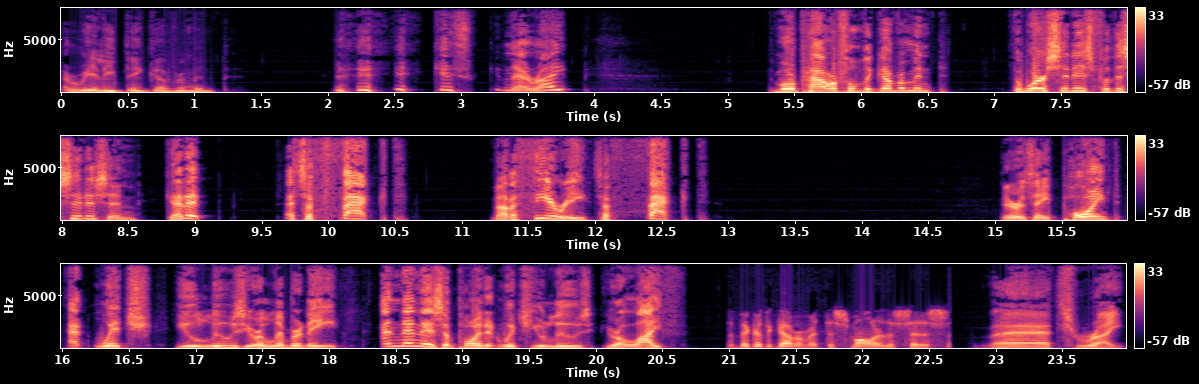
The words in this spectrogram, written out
A really big government. Guess, isn't that right? The more powerful the government, the worse it is for the citizen. Get it? That's a fact. Not a theory, it's a fact. There is a point at which you lose your liberty, and then there's a point at which you lose your life. The bigger the government, the smaller the citizen. That's right.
